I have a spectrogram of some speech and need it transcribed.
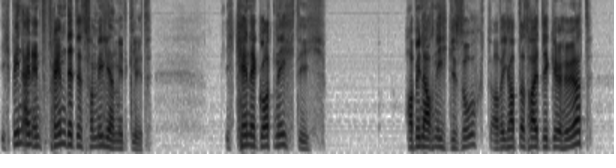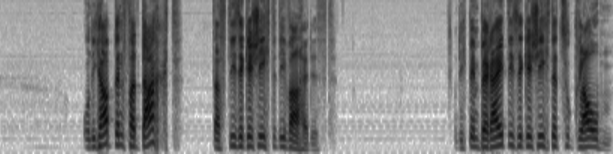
Ich bin ein entfremdetes Familienmitglied. Ich kenne Gott nicht, ich habe ihn auch nicht gesucht, aber ich habe das heute gehört und ich habe den Verdacht, dass diese Geschichte die Wahrheit ist. Und ich bin bereit, diese Geschichte zu glauben.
